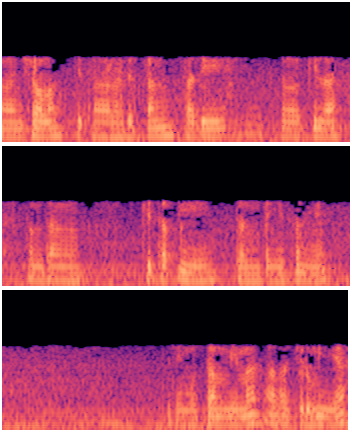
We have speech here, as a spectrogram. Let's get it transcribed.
Nah insyaAllah kita lanjutkan tadi sekilas tentang kitab ini dan penyusunnya. Jadi Mutammimah Al-Ajrumiyah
